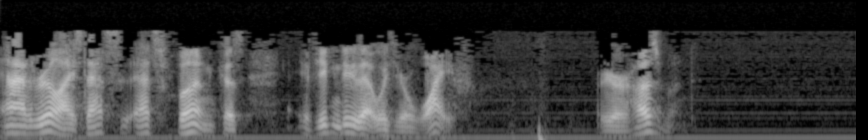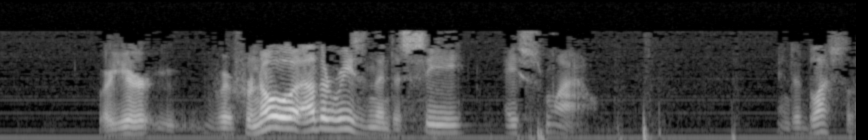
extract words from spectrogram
And I realized that's that's fun because if you can do that with your wife or your husband, where you're for no other reason than to see a smile and to bless them.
